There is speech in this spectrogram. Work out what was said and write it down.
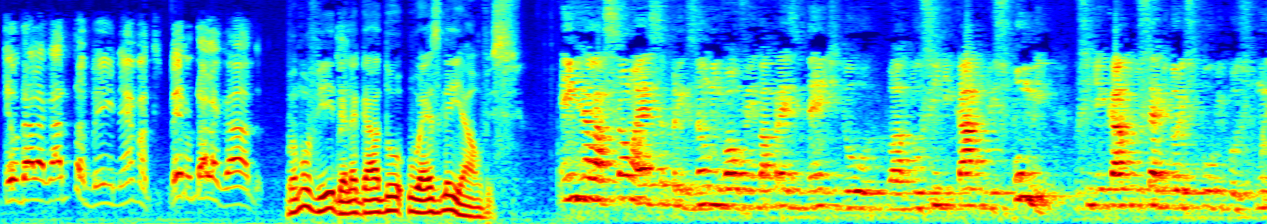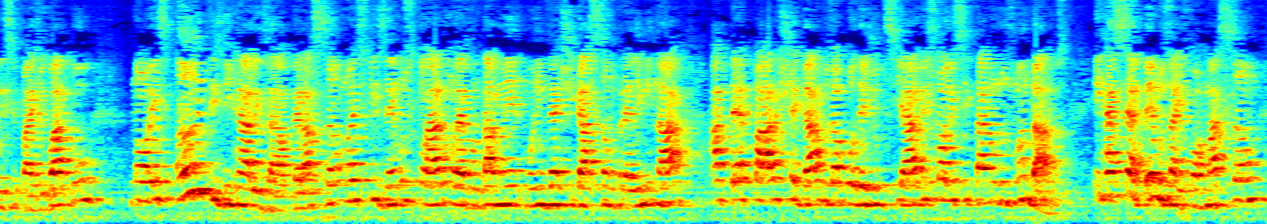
tem o delegado também, né, Matheus? Primeiro o delegado. Vamos ouvir, delegado Wesley Alves. Em relação a essa prisão envolvendo a presidente do, do, do sindicato do SPUME, o Sindicato dos Servidores Públicos Municipais de Iguatu, nós, antes de realizar a operação, nós fizemos, claro, um levantamento, uma investigação preliminar, até para chegarmos ao Poder Judiciário e solicitarmos os mandados. E recebemos a informação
